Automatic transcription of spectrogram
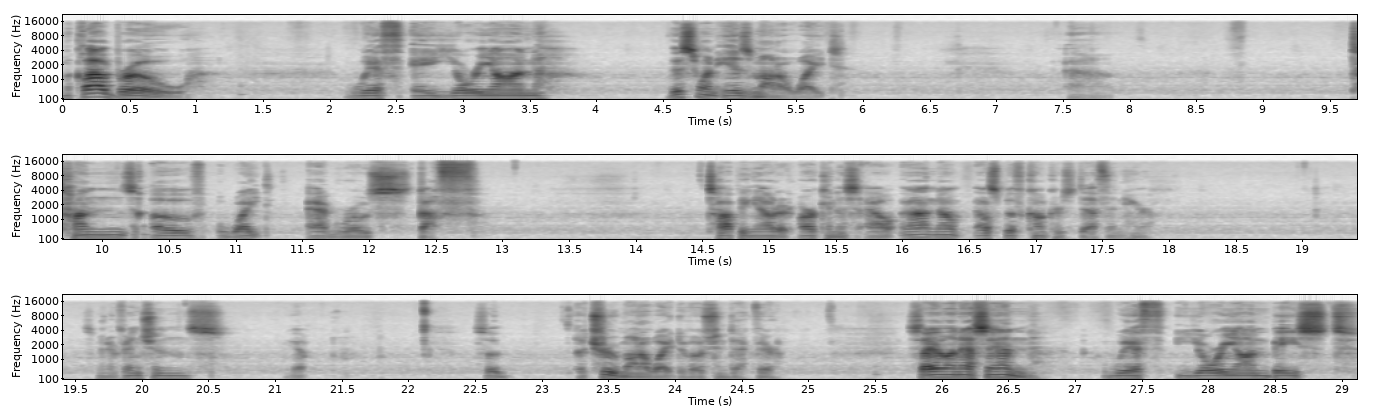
McLeod Bro with a Yorion. This one is mono white. Uh, tons of white aggro stuff. Topping out at Arcanus Al. Uh, no, Elspeth Conquers Death in here. Some interventions. Yep. So a true mono white devotion deck there. Silent SN with Yorion based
